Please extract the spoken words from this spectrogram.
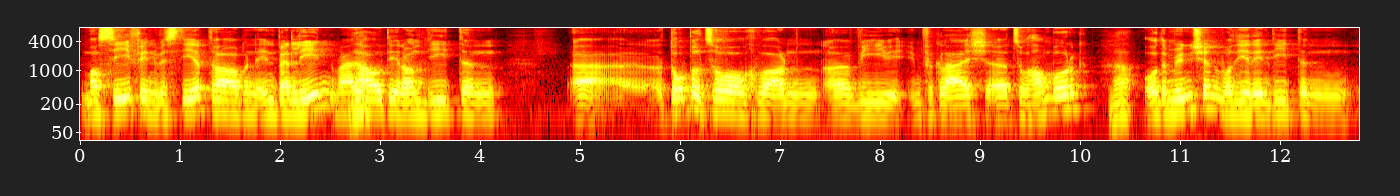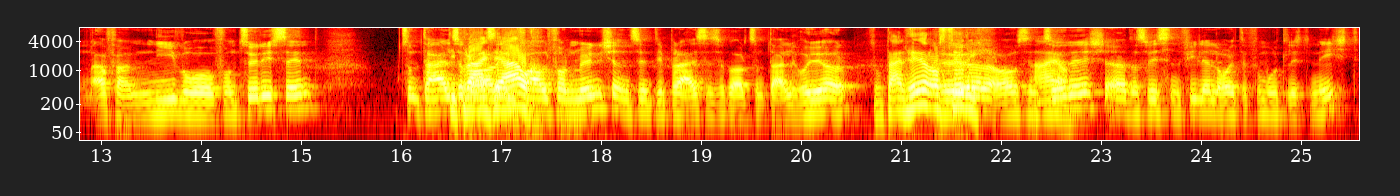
massiv investiert haben in Berlin, weil Ja. halt die Renditen äh, doppelt so hoch waren äh, wie im Vergleich äh, zu Hamburg Ja. oder München, wo die Renditen auf einem Niveau von Zürich sind. Zum Teil Die sogar Preise im auch. Fall von München sind die Preise sogar zum Teil höher, Zum Teil höher als höher Zürich. als in Ah, ja. Zürich. Äh, Das wissen viele Leute vermutlich nicht.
